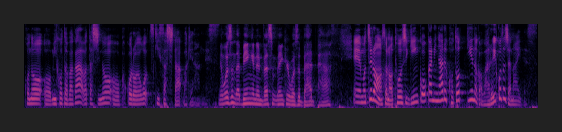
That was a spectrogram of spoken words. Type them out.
このお御言葉が私のお心を突き刺したわけなんです、え、もちろんその投資銀行家になることっていうのが悪いことじゃないです。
